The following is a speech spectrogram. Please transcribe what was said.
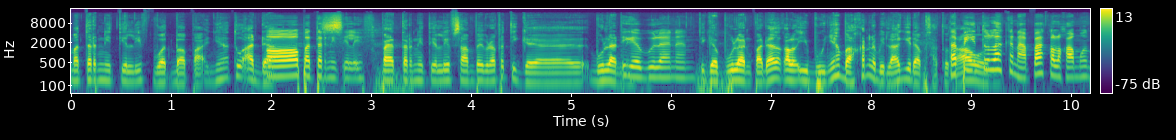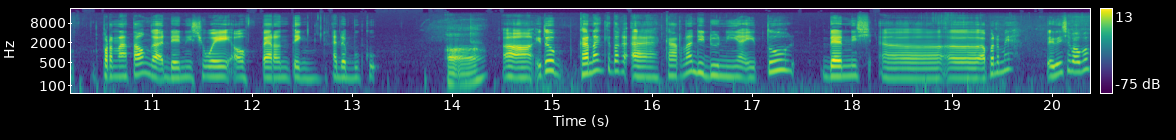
maternity leave buat bapaknya tuh ada Oh, paternity leave. paternity leave sampai berapa tiga bulan Tiga ya? bulanan. tiga bulan padahal kalau ibunya bahkan lebih lagi dapat satu Tapi tahun itulah kenapa kalau kamu pernah tahu nggak Danish Way of Parenting ada buku. Heeh. Uh, itu karena kita eh, karena di dunia itu Danish eh, eh, apa namanya? Danish apa? apa?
